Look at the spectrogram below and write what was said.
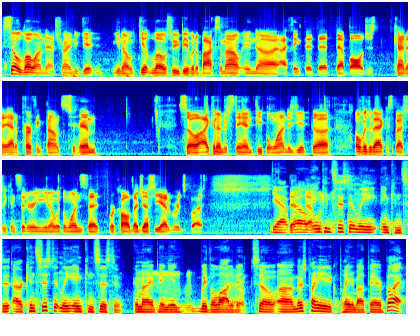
so low on that, trying to get you know get low so you'd be able to box him out. And uh, I think that that that ball just kind of had a perfect bounce to him. So I can understand people wanting to get uh, over the back, especially considering you know with the ones that were called by Jesse Edwards. But yeah, that- well, that inconsistently inconsi- are consistently inconsistent, in my opinion, Mm-hmm. with a lot of it. So um, there's plenty to complain about there, but.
